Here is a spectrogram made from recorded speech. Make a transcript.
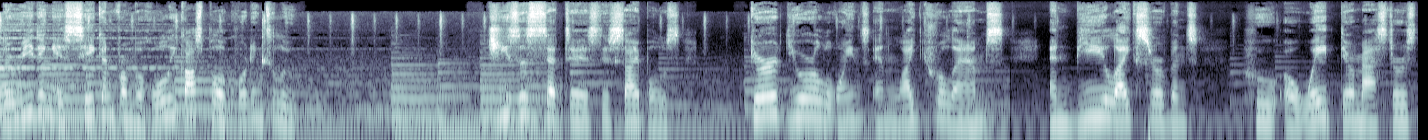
The reading is taken from the Holy Gospel according to Luke. Jesus said to his disciples, Gird your loins and light your lamps, and be like servants who await their master's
